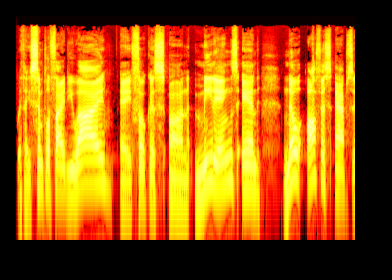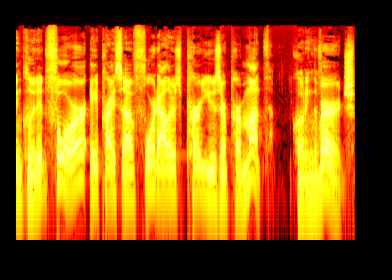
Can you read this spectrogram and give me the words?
with a simplified UI, a focus on meetings, and no Office apps included for a price of $4 per user per month, quoting The Verge.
